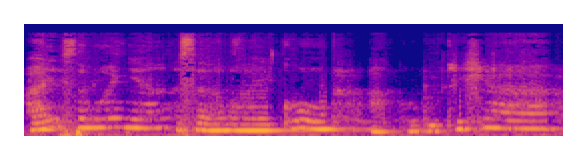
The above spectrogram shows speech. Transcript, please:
Hai semuanya, Assalamualaikum. Aku Putri Syah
